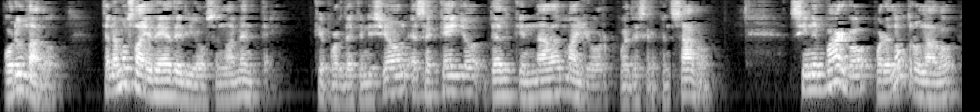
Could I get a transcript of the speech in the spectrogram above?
Por un lado, tenemos la idea de Dios en la mente, que por definición es aquello del que nada mayor puede ser pensado. Sin embargo, por el otro lado,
